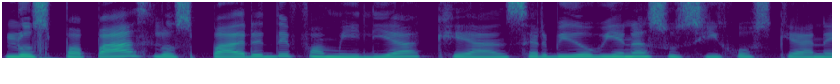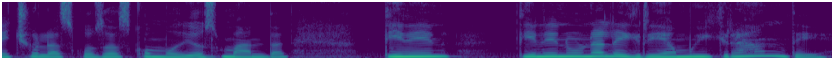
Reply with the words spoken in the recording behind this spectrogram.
Los papás, los padres de familia que han servido bien a sus hijos, que han hecho las cosas como Dios manda, tienen tienen una alegría muy grande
